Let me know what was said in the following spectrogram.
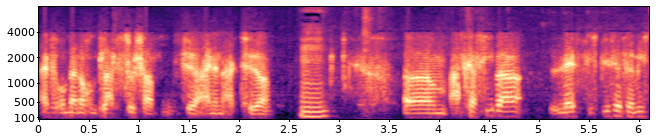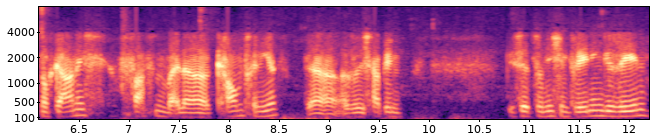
einfach um dann noch einen Platz zu schaffen für einen Akteur. Mhm. Ähm, Askasiba lässt sich bisher für mich noch gar nicht fassen, weil er kaum trainiert. Der, also ich habe ihn bis jetzt noch nicht im Training gesehen,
